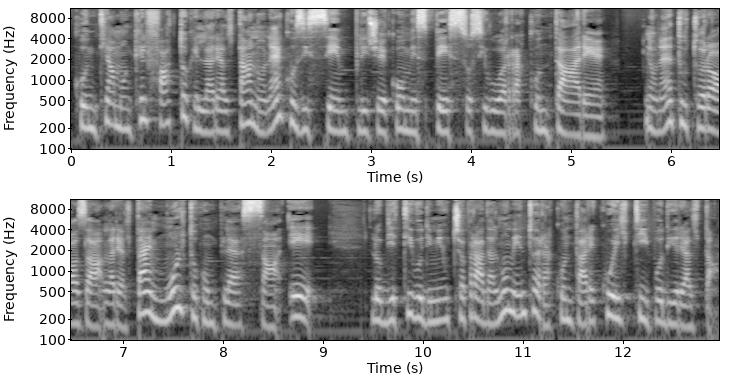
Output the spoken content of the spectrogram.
contiamo anche il fatto che la realtà non è così semplice come spesso si vuol raccontare. Non è tutto rosa, la realtà è molto complessa e l'obiettivo di Miuccia Prada al momento è raccontare quel tipo di realtà.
